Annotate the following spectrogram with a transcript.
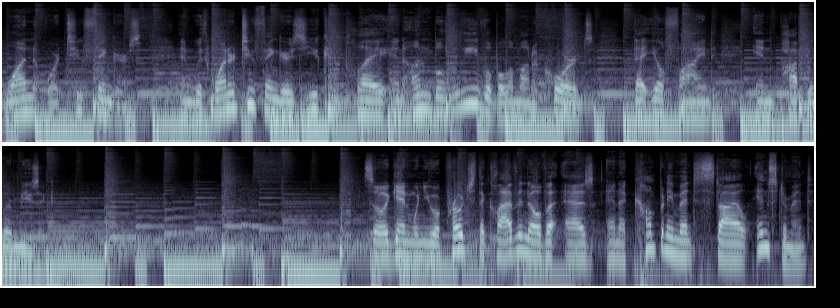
one or two fingers. And with one or two fingers, you can play an unbelievable amount of chords that you'll find in popular music. So, again, when you approach the clavinova as an accompaniment style instrument,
